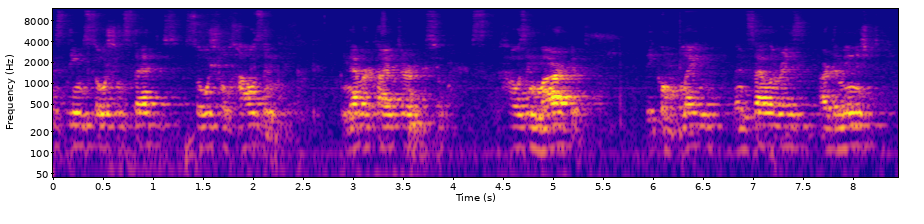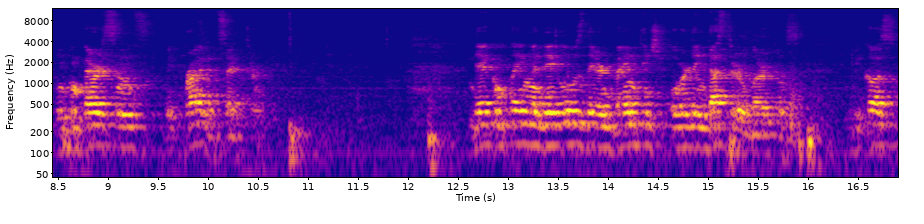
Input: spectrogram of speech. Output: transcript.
esteemed social status, social housing, never tighter housing market. They complain when salaries are diminished in comparisons with private sector. They complain when they lose their advantage over the industrial workers because,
